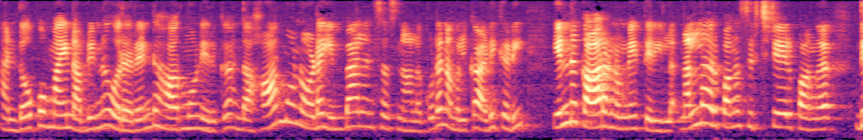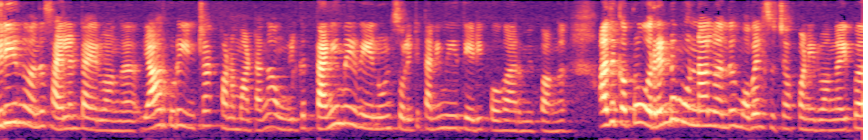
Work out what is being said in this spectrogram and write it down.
அண்ட் டோப்போமைன் அப்படின்னு ஒரு ரெண்டு ஹார்மோன் இருக்குது அந்த ஹார்மோனோட இம்பேலன்சஸ்னால கூட நம்மளுக்கு அடிக்கடி என்ன காரணம்னே தெரியல. நல்லா இருப்பாங்க சிரிச்சிட்டே இருப்பாங்க. திடீர்னு வந்து சைலண்ட் ஆயிடுவாங்க யார் கூட இன்ட்ராக்ட் பண்ண மாட்டாங்க. அவங்களுக்கு தனிமை வேணும்னு சொல்லிட்டு தனிமையை தேடி போக ஆரம்பிப்பாங்க. அதுக்கப்புறம் ஒரு ரெண்டு மூணு நாள் வந்து மொபைல் சுவிச் ஆஃப் பண்ணிடுவாங்க. இப்போ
